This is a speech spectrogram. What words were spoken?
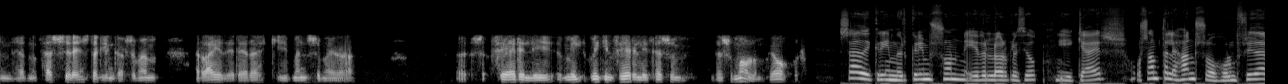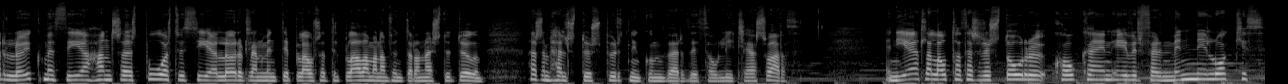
en hérna, þessir einstaklingar sem um ræðir er ekki menn sem eiga ferili, mikinn feril í þessum, þessum málum hjá okkur. Saði Grímur Grímsson yfir lauruglu þjóttn í gær og samtali hans og Holmfríðar lauk með því að hann sagðist búast við því að lauruglan myndi blása til bladamannanfundar á næstu dögum þar sem helstu spurningum verði þá líklega svarað. En ég ætla að láta þessari stóru kókain yfirferð minni í lokið.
